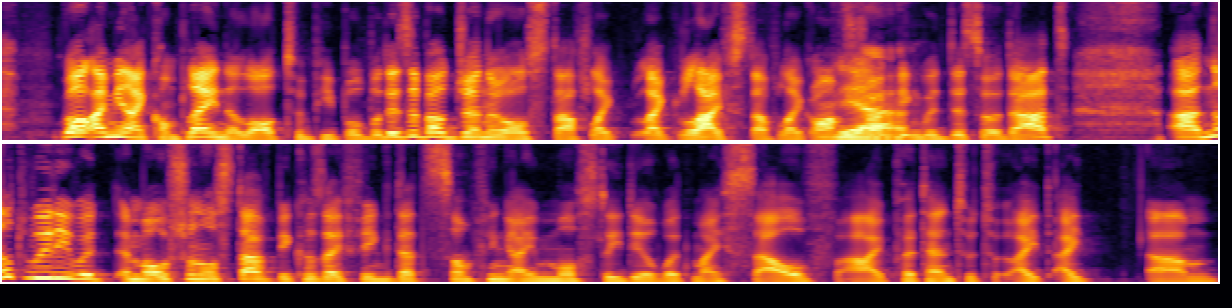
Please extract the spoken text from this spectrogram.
well i mean i complain a lot to people but it's about general stuff like like life stuff like oh i'm yeah. struggling with this or that. Uh, not really with emotional stuff because i think that's something i mostly deal with myself. I pretend to, to I, I um,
